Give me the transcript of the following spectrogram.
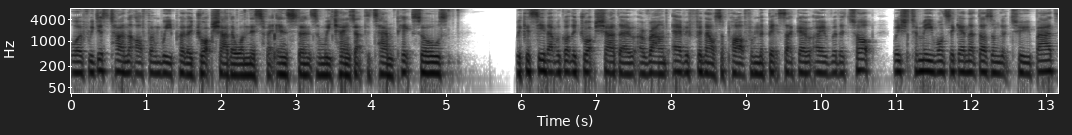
Or if we just turn that off and we put a drop shadow on this, for instance, and we change that to 10 pixels, we can see that we've got the drop shadow around everything else apart from the bits that go over the top, which to me, once again, that doesn't look too bad.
